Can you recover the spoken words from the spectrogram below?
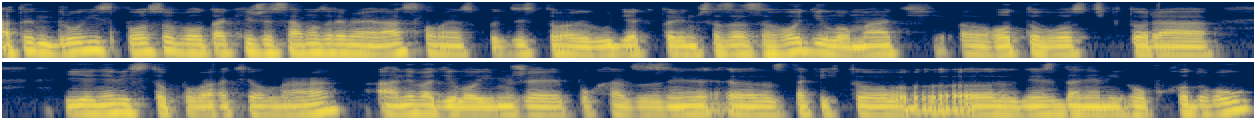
A ten druhý spôsob bol taký, že samozrejme aj na Slovensku existovali ľudia, ktorým sa zase hodilo mať e, hotovosť, ktorá je nevystopovateľná a nevadilo im, že pochádza z, ne, z takýchto e, nezdanených obchodov.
